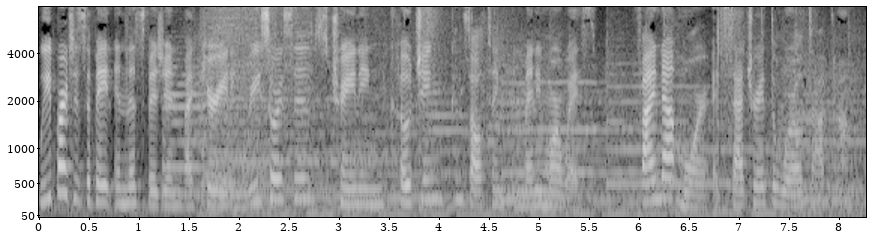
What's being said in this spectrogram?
We participate in this vision by curating resources, training, coaching, consulting, and many more ways. Find out more at saturatetheworld.com.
